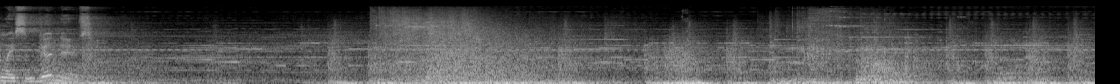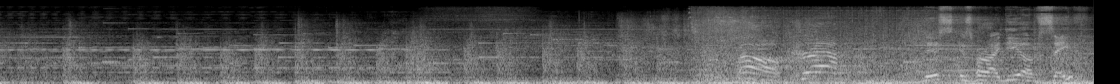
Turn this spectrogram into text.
Finally some good news. Oh, crap! This is her idea of safe?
